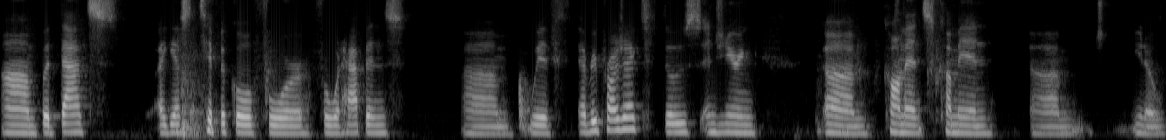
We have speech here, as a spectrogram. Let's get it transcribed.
Um, but that's, I guess, typical for, for what happens um, with every project. Those engineering um, comments come in, um, you know,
